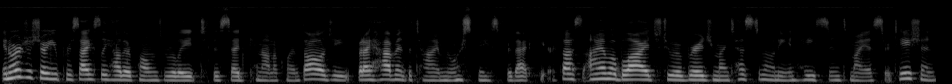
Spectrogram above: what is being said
in order to show you precisely how their poems relate to the said canonical anthology, but I haven't the time nor space for that here. Thus, I am obliged to abridge my testimony and hasten to my assertion,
